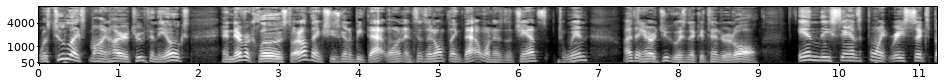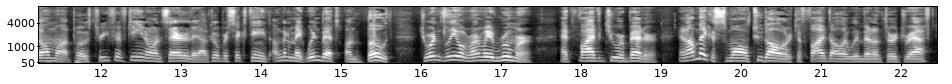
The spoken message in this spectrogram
was two lengths behind Higher Truth in the Oaks and never closed, so I don't think she's going to beat that one. And since I don't think that one has a chance to win, I think Harajuku isn't a contender at all. In the Sands Point Race 6 Belmont Post 315 on Saturday, October 16th, I'm going to make win bets on both Jordan's Leo Runaway Rumor at 5 to 2 or better. And I'll make a small $2 to $5 win bet on third draft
